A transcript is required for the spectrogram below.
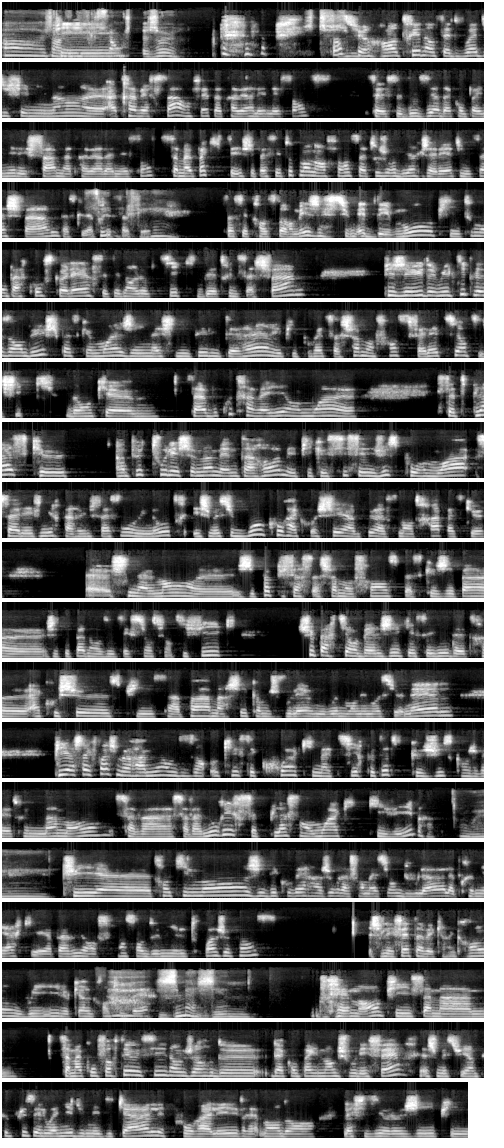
Oh, j'en ai des frissons, je te jure. je pense que je suis rentrée dans cette voie du féminin euh, à travers ça, en fait, à travers les naissances. C'est ce désir d'accompagner les femmes à travers la naissance. Ça m'a pas quittée. J'ai passé toute mon enfance à toujours dire que j'allais être une sage-femme parce que après ça, ça s'est transformé. J'ai su mettre des mots. Puis tout mon parcours scolaire, c'était dans l'optique d'être une sage-femme. Puis j'ai eu de multiples embûches parce que moi j'ai une affinité littéraire et puis pour être sage-femme en France, il fallait être scientifique. Donc euh, ça a beaucoup travaillé en moi euh, cette place que un peu tous les chemins mènent à Rome et puis que si c'est juste pour moi, ça allait venir par une façon ou une autre. Et je me suis beaucoup raccrochée un peu à ce mantra parce que euh, finalement, euh, j'ai pas pu faire sage-femme en France parce que j'ai pas, j'étais pas dans une section scientifique. Je suis partie en Belgique essayer d'être euh, accoucheuse, puis ça n'a pas marché comme je voulais au niveau de mon émotionnel. Puis à chaque fois, je me ramenais en me disant, ok, c'est quoi qui m'attire? Peut-être que juste quand je vais être une maman, ça va, ça va nourrir cette place en moi qui, qui vibre. Ouais. Puis euh, tranquillement, j'ai découvert un jour la formation doula, la première qui est apparue en France en 2003, je pense. Je l'ai faite avec un grand oui, le cœur grand ah, ouvert. J'imagine. Vraiment. Puis ça m'a ça m'a conforté aussi dans le genre de d'accompagnement que je voulais faire. Je me suis un peu plus éloignée du médical pour aller vraiment dans la physiologie puis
